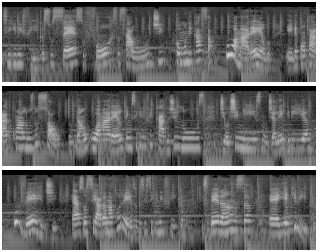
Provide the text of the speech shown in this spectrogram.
significa sucesso, força, saúde, comunicação. O amarelo, ele é comparado com a luz do sol. Então, o amarelo tem um significado de luz, de otimismo, de alegria. O verde é associado à natureza, que significa esperança é, e equilíbrio.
